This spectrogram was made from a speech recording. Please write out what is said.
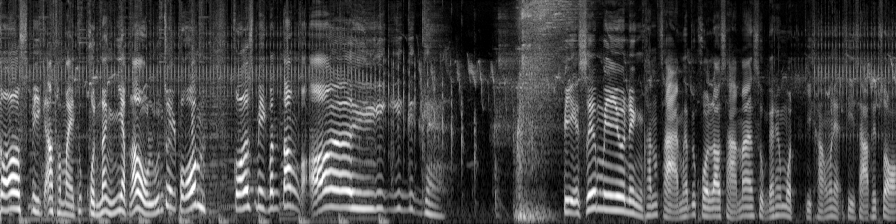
คอสมิกเอาทำไมทุกคนนั่งเงียบเล่าลุ้นช่วยผมคอสมิกมันต้องเอ ปีซึ่งมีอยู่หนึ่งพันสามครับทุกคนเราสามารถสุ่มได้ทั้งหมดกี่ครั้งวะเนี่ยสี่สามสิบสอง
